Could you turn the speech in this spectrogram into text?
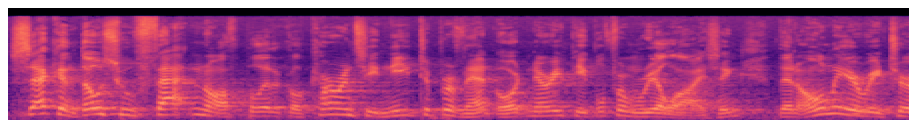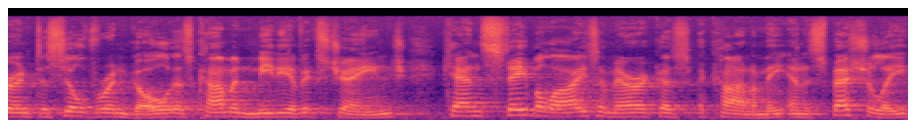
Second, those who fatten off political currency need to prevent ordinary people from realizing that only a return to silver and gold as common media of exchange can stabilize America's economy, and especially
